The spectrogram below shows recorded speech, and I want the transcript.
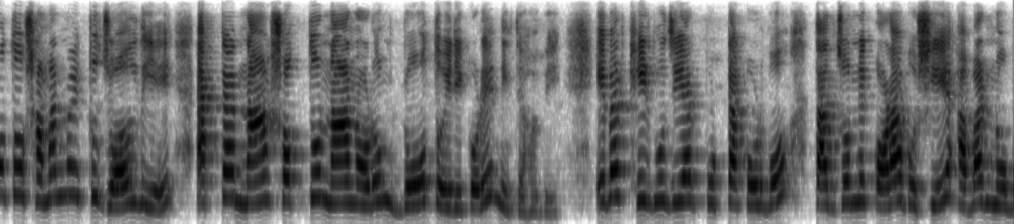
মতো সামান্য একটু জল দিয়ে একটা না শক্ত, না নরম ডো তৈরি করে নিতে হবে। এবার ক্ষীরমুজিয়ার পুরটা করব, তার জন্যে কড়া বসিয়ে আবার নেব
